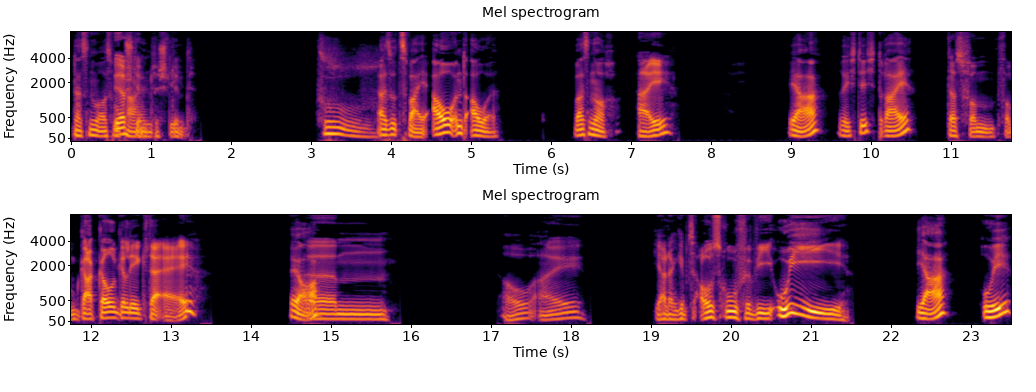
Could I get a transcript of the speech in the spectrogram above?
das nur aus ja, Vokalen stimmt, besteht. stimmt. Puh. Also zwei, Au und Aue. Was noch? Ei, Ja, richtig, drei. das vom, vom Gackel gelegte Ei. Ja, Ähm, Au, Ei. Ja, dann gibt's Ausrufe wie Ui. ja, ui,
